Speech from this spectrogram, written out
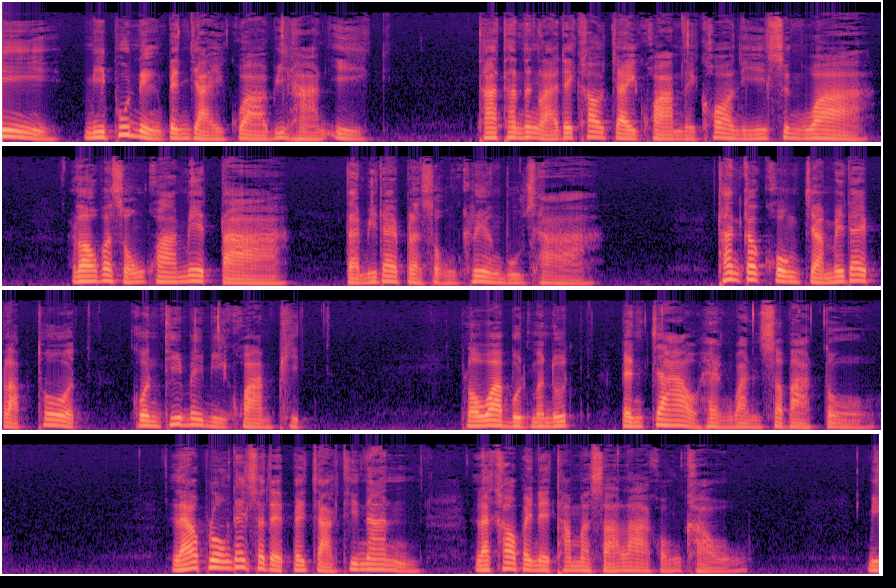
นี่มีผู้หนึ่งเป็นใหญ่กว่าวิหารอีก ถ้าท่านทั้งหลายได้เข้าใจความในข้อนี้ซึ่งว่า เราประสงค์ความเมตตา แต่ไม่ได้ประสงค์เครื่องบูชา ท่านก็คงจะไม่ได้ปรับโทษคนที่ไม่มีความผิด เพราะว่าบุตรมนุษย์เป็นเจ้าแห่งวันสบาโต แล้วพระองค์ได้เสด็จไปจากที่นั่น และเข้าไปในธรรมศาลาของเขา มี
